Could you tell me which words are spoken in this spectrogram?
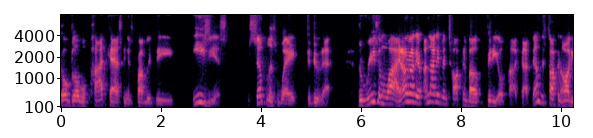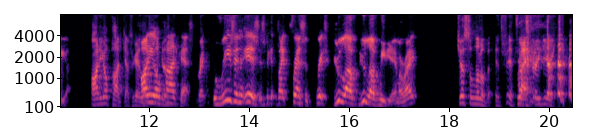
go global, podcasting is probably the easiest, simplest way to do that. The reason why, and I'm not, I'm not even talking about video podcasting. I'm just talking audio. Audio podcast. Okay. Audio podcast. Right. The reason is, is because, like, for instance, Rich, you love you love media. Am I right? Just a little bit. It's it's, Right. it's very dear.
